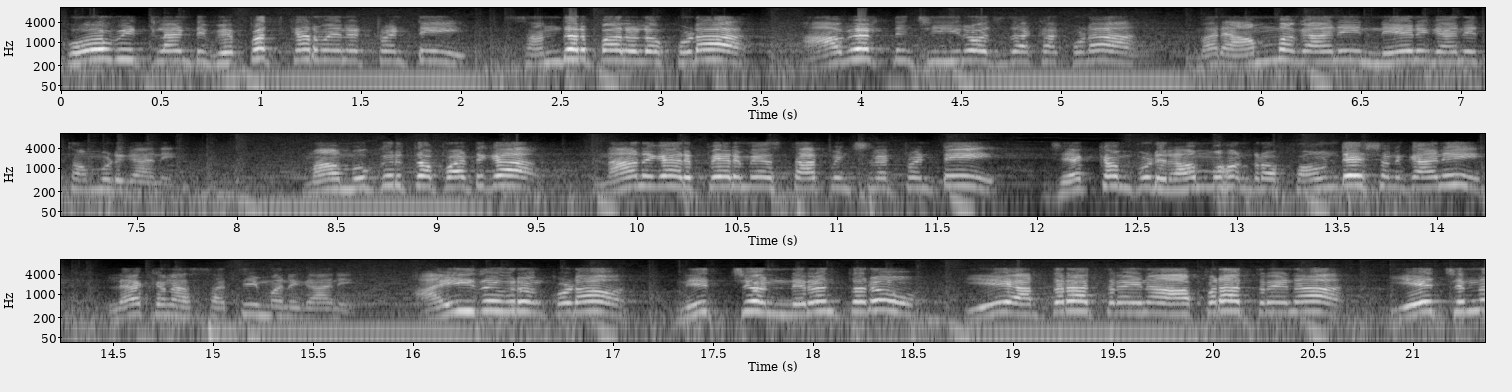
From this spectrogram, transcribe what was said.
కోవిడ్ లాంటి విపత్కరమైనటువంటి సందర్భాలలో కూడా ఆవేల్ట నుంచి ఈ రోజు దాకా కూడా మరి అమ్మ కానీ నేను కానీ తమ్ముడు కానీ మా ముగ్గురితో పాటుగా నాన్నగారి పేరు మీద స్థాపించినటువంటి జక్కంపూడి రామ్మోహన్ రావు ఫౌండేషన్ కానీ లేక నా సతీమణి కానీ ఐదుగురం కూడా నిత్యం నిరంతరం ఏ అర్ధరాత్రి అయినా అపరాత్రి అయినా ఏ చిన్న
